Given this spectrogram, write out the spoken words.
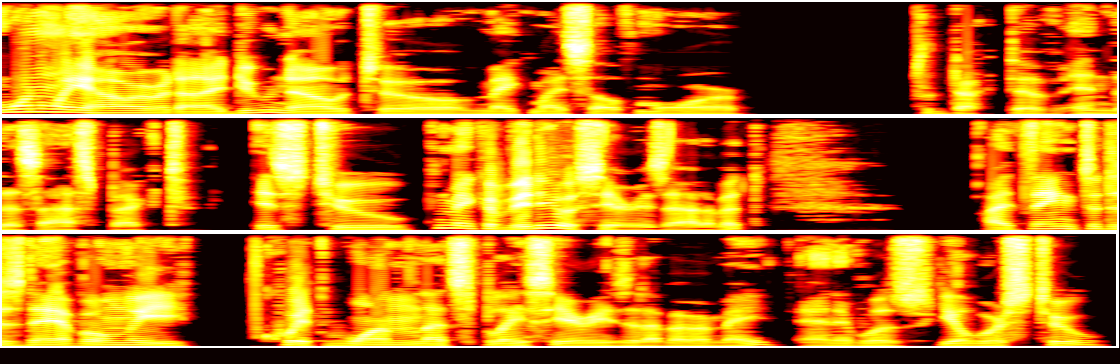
One way, however, that I do know to make myself more productive in this aspect is to make a video series out of it. I think to this day I've only quit one Let's Play series that I've ever made, and it was Guild Wars 2,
